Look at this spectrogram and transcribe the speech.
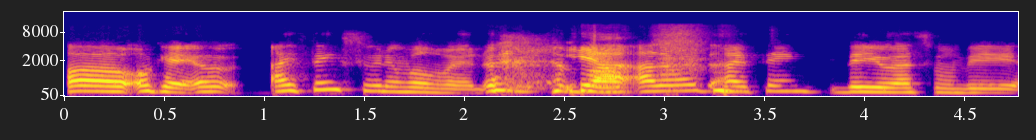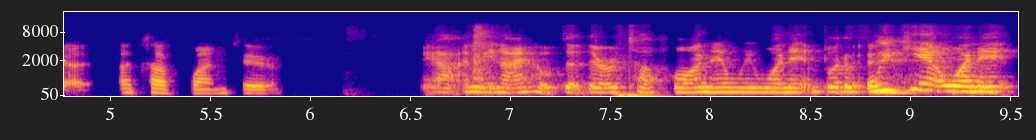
Oh, okay. Oh, I think Sweden will win. Yeah. otherwise, I think the US will be a, a tough one too. Yeah, I mean, I hope that they're a tough one and we win it. But if we can't win it,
